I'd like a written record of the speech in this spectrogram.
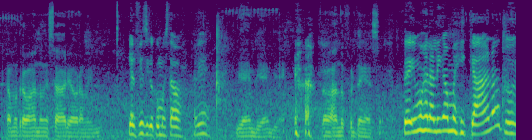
Estamos trabajando en esa área ahora mismo. ¿Y el físico cómo estaba? ¿Está bien? Bien, bien, bien. trabajando fuerte en eso. Te vimos en la Liga Mexicana, tú,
